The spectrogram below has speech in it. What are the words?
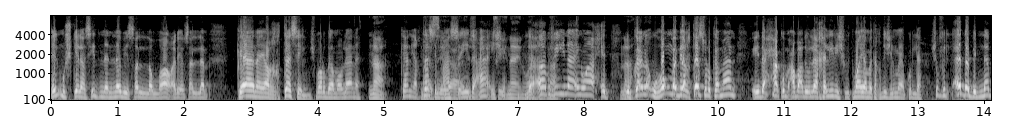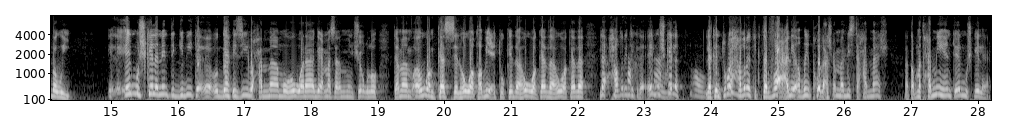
إيه المشكلة؟ سيدنا النبي صلى الله عليه وسلم كان يغتسل مش برضه يا مولانا؟ نعم. كان يغتسل مع السيدة عائشة. في إناء لا، واحد، آه، نعم. في إناء واحد. نعم. وكان وهم بيغتسلوا كمان يضحكوا مع بعض يقول لها خلي لي شوية مية ما تاخديش المية كلها. شوف الأدب النبوي. إيه المشكلة إن أنت تجيبيه تجهزي له حمام وهو راجع مثلا من شغله تمام؟ هو مكسل هو طبيعته كده هو كذا هو كذا. لا حضرتك ده إيه. المشكلة؟ أوه. لكن تروح حضرتك ترفع عليه قضية خلع عشان ما بيستحماش. طب ما تحميه أنت إيه المشكلة؟ يعني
